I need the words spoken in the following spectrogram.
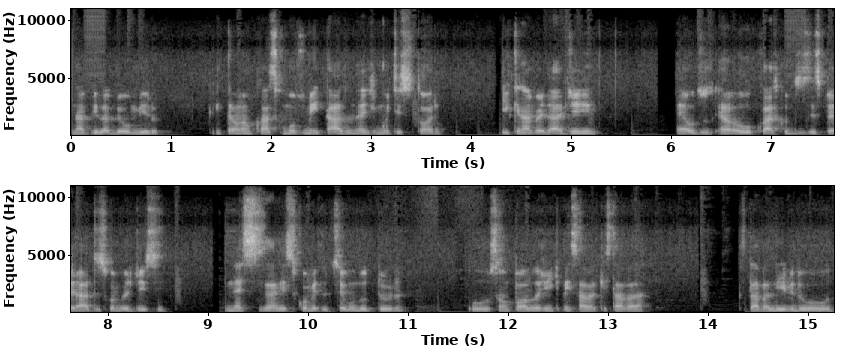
na Vila Belmiro. Então é um clássico movimentado, né, de muita história e que na verdade é o, é o clássico dos desesperados, como eu disse, nesse, nesse começo do segundo turno. O São Paulo a gente pensava que estava estava livre do,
